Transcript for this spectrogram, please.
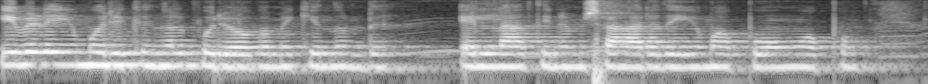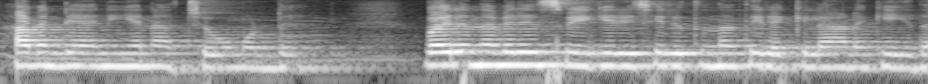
ഇവിടെയും ഒരുക്കങ്ങൾ പുരോഗമിക്കുന്നുണ്ട്. എല്ലാത്തിനും ശാരദയും അപ്പവും ഒപ്പം അവന്റെ അനിയൻ അച്ചവുമുണ്ട്. വരുന്നവരെ സ്വീകരിച്ചിരുത്തുന്ന തിരക്കിലാണ് ഗീത.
